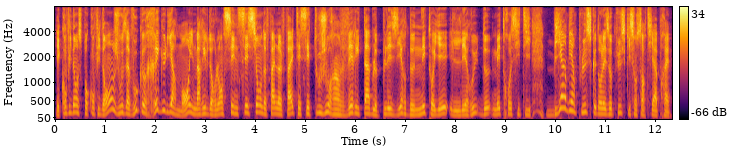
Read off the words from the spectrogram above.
Et confidence pour confidence, je vous avoue que régulièrement, il m'arrive de relancer une session de Final Fight, et c'est toujours un véritable plaisir de nettoyer les rues de Metro City. Bien bien plus que dans les opus qui sont sortis après.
